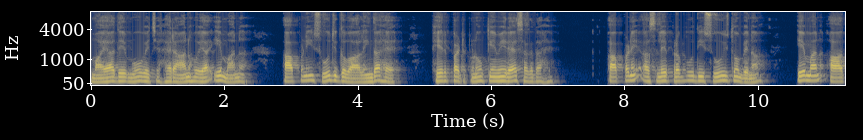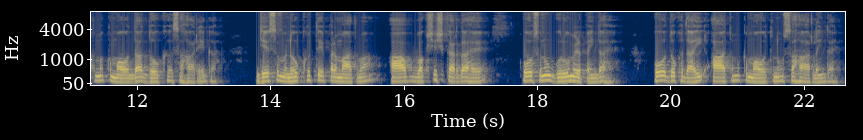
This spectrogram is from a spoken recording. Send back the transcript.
ਮਾਇਆ ਦੇ ਮੋਹ ਵਿੱਚ ਹੈਰਾਨ ਹੋਇਆ ਇਹ ਮਨ ਆਪਣੀ ਸੂਝ ਗਵਾ ਲੈਂਦਾ ਹੈ, ਫਿਰ ਭਟਕਣੋਂ ਕਿਵੇਂ ਰਹਿ ਸਕਦਾ ਹੈ? ਆਪਣੇ ਅਸਲੇ ਪ੍ਰਭੂ ਦੀ ਸੂਝ ਤੋਂ ਬਿਨਾ ਇਹ ਮਨ ਆਤਮਕ ਮੌਤ ਦਾ ਦੁੱਖ ਸਹਾਰੇਗਾ। ਜਿਸ ਮਨੁੱਖ ਉਤੇ ਪਰਮਾਤਮਾ ਆਪ ਬਖਸ਼ਿਸ਼ ਕਰਦਾ ਹੈ, ਉਸ ਨੂੰ ਗੁਰੂ ਮਿਲ ਪੈਂਦਾ ਹੈ। ਉਹ ਦੁਖਦਾਈ ਆਤਮਿਕ ਮੌਤ ਨੂੰ ਸਹਾਰ ਲੈਂਦਾ ਹੈ।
